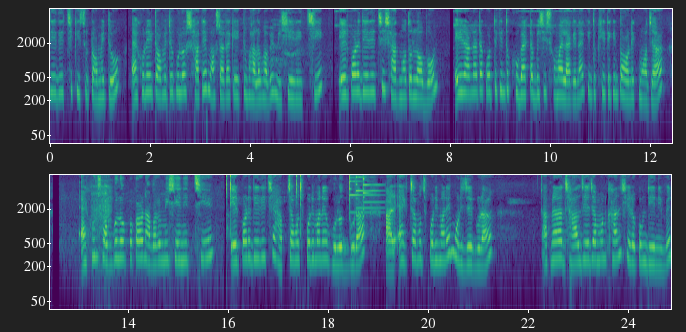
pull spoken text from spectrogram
দিয়ে দিচ্ছি কিছু টমেটো। এখন এই টমেটোগুলোর সাথে মশলাটাকে একটু ভালোভাবে মিশিয়ে নিচ্ছি। এরপরে দিয়ে দিচ্ছি স্বাদ মতো লবণ। এই রান্নাটা করতে কিন্তু খুব একটা বেশি সময় লাগে না, কিন্তু খেতে কিন্তু অনেক মজা। এখন সবগুলো উপকরণ আবারও মিশিয়ে নিচ্ছি। এরপরে দিয়ে দিচ্ছি হাফ চামচ পরিমাণে হলুদ গুঁড়া আর এক চামচ পরিমাণে মরিচের গুঁড়া। আপনারা ঝাল যে যেমন খান সেরকম দিয়ে নেবেন।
